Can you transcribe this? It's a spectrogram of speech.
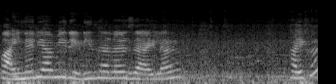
फायनली आम्ही रेडी झालो जायला. हाय का?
